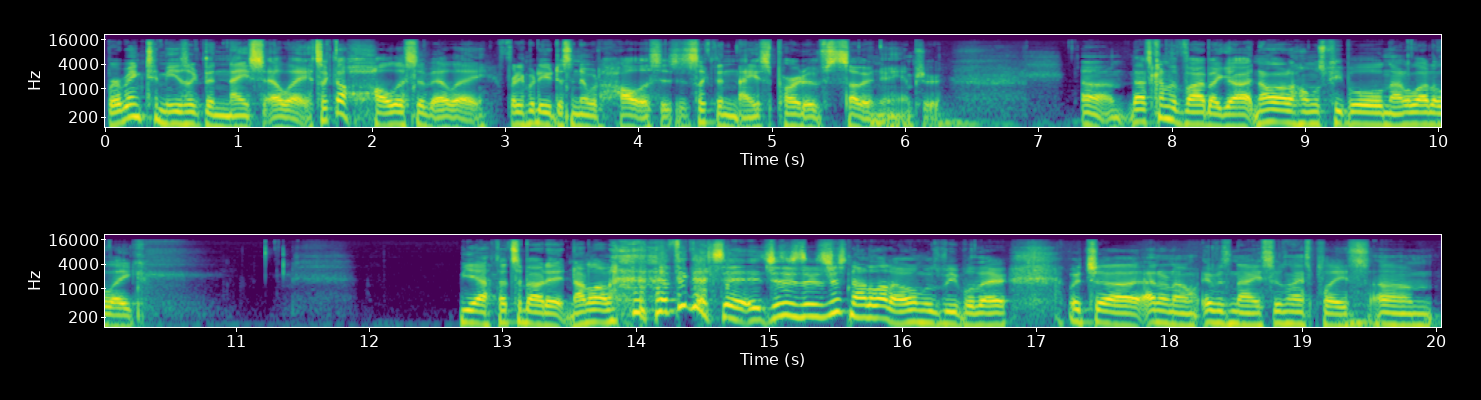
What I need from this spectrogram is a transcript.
Burbank to me is like the nice LA. It's like the Hollis of LA. For anybody who doesn't know what Hollis is, it's like the nice part of southern New Hampshire. Um, that's kind of the vibe I got. Not a lot of homeless people. Not a lot of like. Yeah, that's about it. Not a lot. Of, I think that's it. It's just there's just not a lot of homeless people there, which uh, I don't know. It was nice. It was a nice place. Um,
